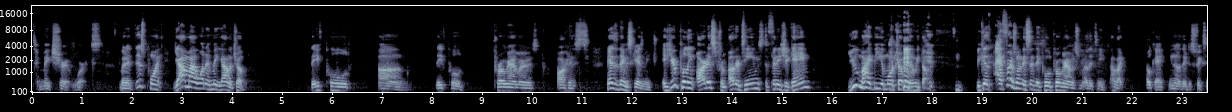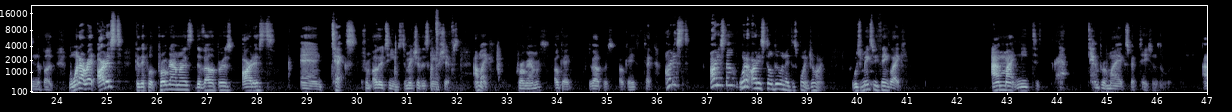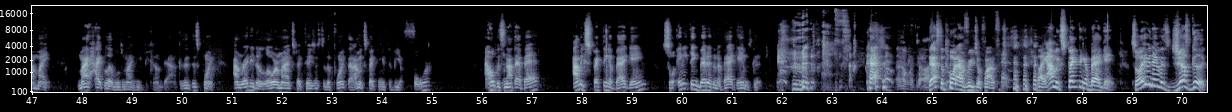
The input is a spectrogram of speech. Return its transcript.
to make sure it works, but at this point, y'all might want to admit y'all in trouble they've pulled um they've pulled programmers, artists. Here's the thing that scares me. If you're pulling artists from other teams to finish your game, you might be in more trouble than we thought. Because at first when they said they pulled programmers from other teams, I was like, okay, you know, they're just fixing the bugs. But when I read artists, because they put programmers, developers, artists, and techs from other teams to make sure this game ships. I'm like, programmers, okay, developers, okay, tech, artists, artists though. What are artists still doing at this point, drawing? Which makes me think like I might need to temper my expectations a little. I might, my hype levels might need to come down because at this point, I'm ready to lower my expectations to the point that I'm expecting it to be a four. I hope it's not that bad. I'm expecting a bad game, so anything better than a bad game is good. Oh my god. That's the point I've reached with Final Fantasy. like I'm expecting a bad game. So even if it's just good,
